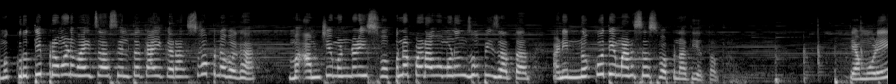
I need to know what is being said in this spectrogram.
मग कृतीप्रवण व्हायचं असेल तर काय करा? स्वप्न बघा. मग आमची मंडळी स्वप्न पडावं म्हणून झोपी जातात आणि नको ती माणसं स्वप्नात येतात. त्यामुळे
